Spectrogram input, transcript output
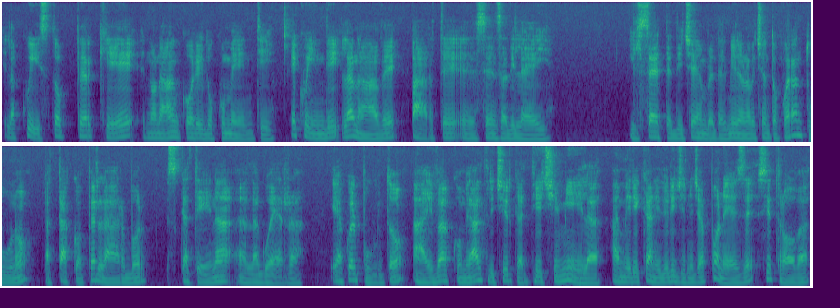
l'acquisto perché non ha ancora i documenti e quindi la nave parte eh, senza di lei. Il 7 dicembre del 1941 l'attacco a Pearl Harbor scatena eh, la guerra e a quel punto Aiva, come altri circa 10.000 americani di origine giapponese, si trova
